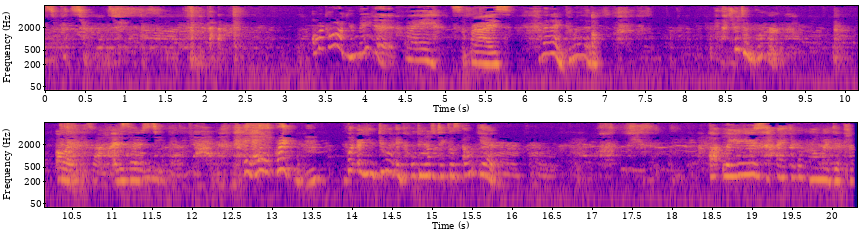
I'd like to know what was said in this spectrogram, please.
Oh my god, you made it! Hi. Surprise. Come in, come in. Oh. I had to work. Oh, I it's. Um, I decided to take that. Hey, hey, Greg! Mm -hmm. What are you doing? I told you not to take those out yet. Mm, mm. Uh, ladies, I think I'll call my dipshit.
